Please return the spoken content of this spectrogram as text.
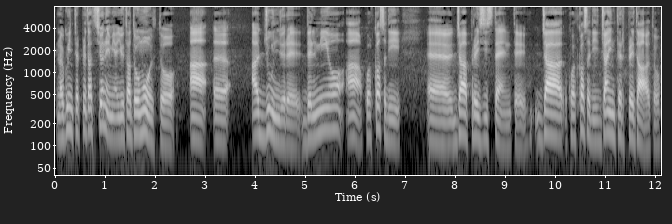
la cui interpretazione mi ha aiutato molto a eh, aggiungere del mio a qualcosa di eh, già preesistente, già qualcosa di già interpretato.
